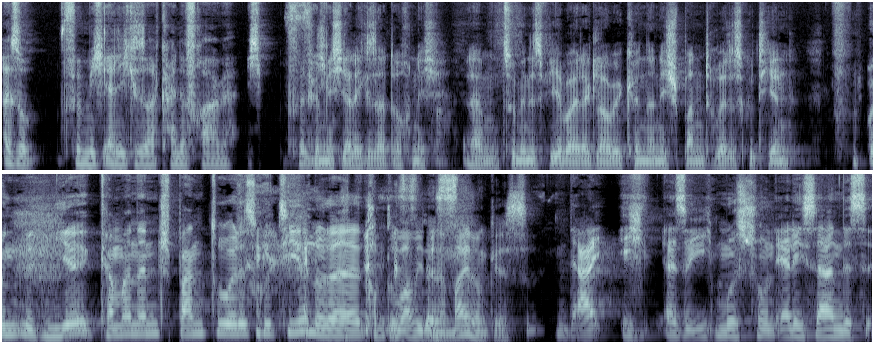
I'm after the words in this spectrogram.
Also für mich ehrlich gesagt keine Frage. Ich, für mich, mich ehrlich gesagt auch nicht. Ähm, zumindest wir beide, glaube ich, können da nicht spannend drüber diskutieren. Und mit mir kann man dann spannend drüber diskutieren oder? Kommt drüber, wie deine Meinung ist. Ja, ich, also ich muss schon ehrlich sagen, dass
